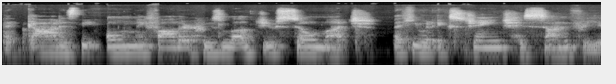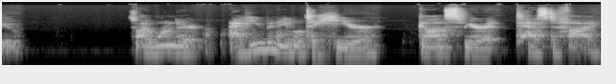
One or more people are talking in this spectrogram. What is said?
that God is the only Father who's loved you so much that he would exchange his Son for you. So I wonder have you been able to hear God's Spirit testify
